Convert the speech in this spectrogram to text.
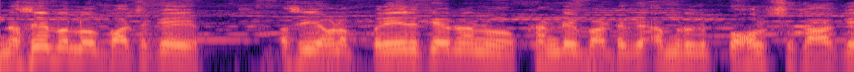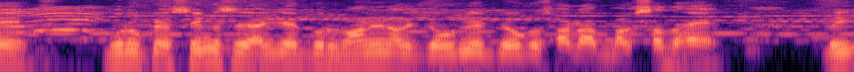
ਨਸ਼ੇ ਵੱਲੋਂ ਬਚ ਕੇ ਅਸੀਂ ਆਪਣਾ ਪ੍ਰੇਰ ਕੇ ਉਹਨਾਂ ਨੂੰ ਖੰਡੇ ਵੱਟ ਕੇ ਅੰਮ੍ਰਿਤ ਪੌਲ ਛਕਾ ਕੇ ਗੁਰੂ ਕੇ ਸਿੰਘ ਸਜਾਈਏ, ਗੁਰਬਾਣੀ ਨਾਲ ਜੋੜੀਏ, ਜੋ ਕਿ ਸਾਡਾ ਮਕਸਦ ਹੈ। ਵੀ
